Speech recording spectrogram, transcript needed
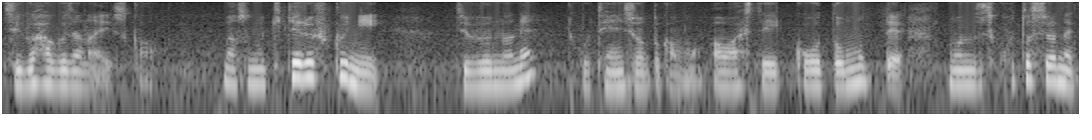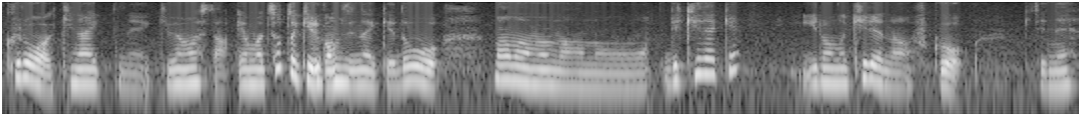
ちぐはぐじゃないですか、まあ、その着てる服に自分のねこうテンションとかも合わせていこうと思ってもう私今年はね黒は着ないってね決めました。いやまあちょっと着るかもしれないけどまあまあまあまあ、あのー、できるだけ色の綺麗な服を着てね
